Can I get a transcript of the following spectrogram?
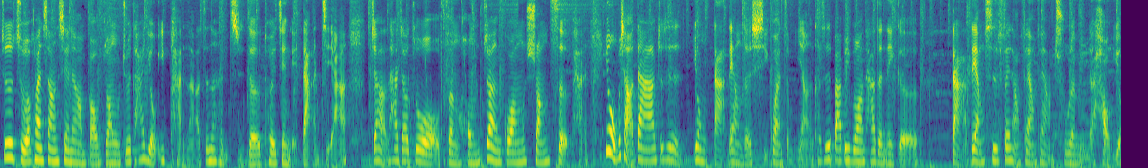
就是除了换上限量的包装，我觉得它有一盘啊，真的很值得推荐给大家。叫它叫做粉红钻光双色盘，因为我不晓得大家就是用打亮的习惯怎么样，可是 Bobbi Brown 它的那个打亮是非常非常非常出了名的好用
